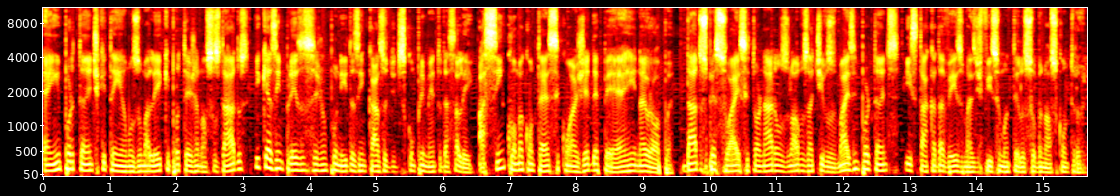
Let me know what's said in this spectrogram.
é importante que tenhamos uma lei que proteja nossos dados e que as empresas sejam punidas em caso de descumprimento dessa lei, assim como acontece com a GDPR na Europa. Dados pessoais se tornaram os novos ativos mais importantes e está cada vez mais difícil mantê-los sob nosso controle.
